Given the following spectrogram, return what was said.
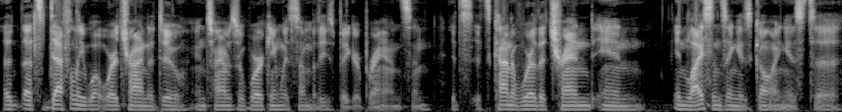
that, that's definitely what we're trying to do in terms of working with some of these bigger brands, and it's it's kind of where the trend in in licensing is going is to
